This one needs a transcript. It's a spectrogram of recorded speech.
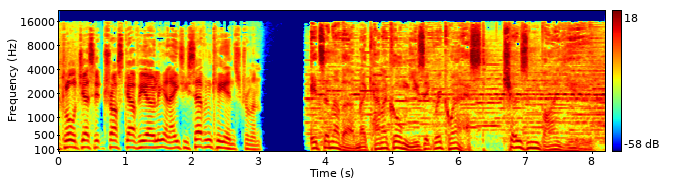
the Claude Jessett Truscavioli, an 87 key instrument. It's another mechanical music request chosen by you.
